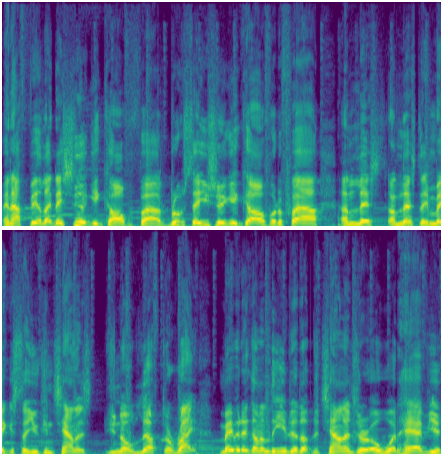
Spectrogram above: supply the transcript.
And I feel like they should get called for fouls. Brooks say you should get called for the foul unless unless they make it so you can challenge, you know, left or right. Maybe they're gonna leave it up to challenger or what have you.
